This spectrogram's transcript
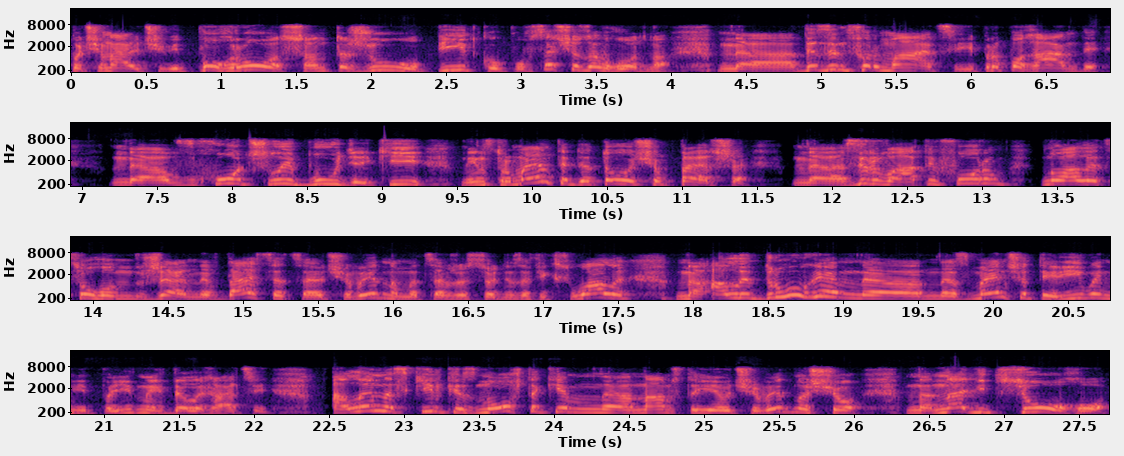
починаючи від погроз, шантажу, підкупу, все що завгодно, е, дезінформації, пропаганди. Е, в ход йшли будь-які інструменти для того, щоб перше е, зірвати форум. Ну але цього вже не вдасться. Це очевидно. Ми це вже сьогодні зафіксували. Е, Але друге зменшити рівень відповідних делегацій. Але наскільки знов ж таки нам стає очевидно, що навіть цього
